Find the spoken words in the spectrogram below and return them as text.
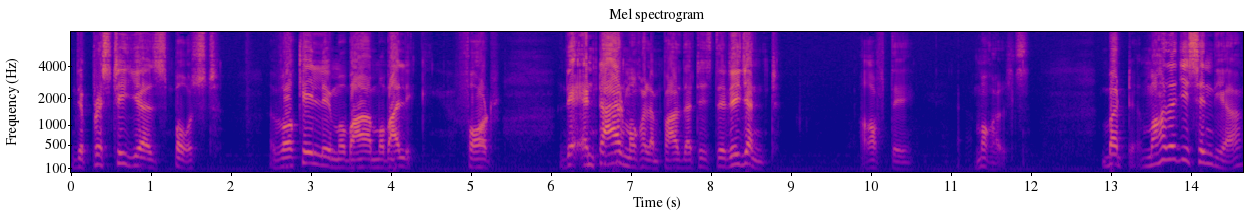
the prestigious post Wakil Mutlaq for the entire Mughal Empire, that is the regent of the Mughals. But Mahadaji Scindia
